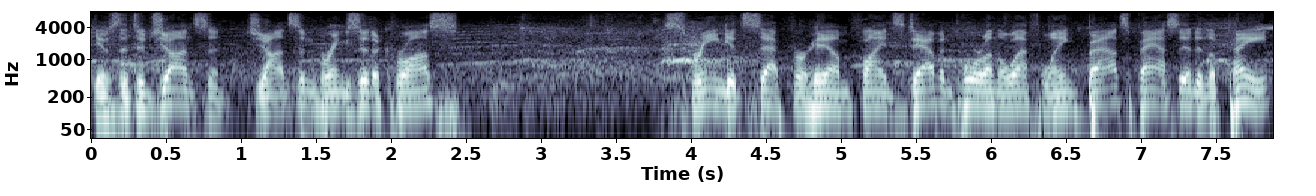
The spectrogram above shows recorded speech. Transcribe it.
Gives it to Johnson. Johnson brings it across. Screen gets set for him. Finds Davenport on the left wing. Bounce pass into the paint.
